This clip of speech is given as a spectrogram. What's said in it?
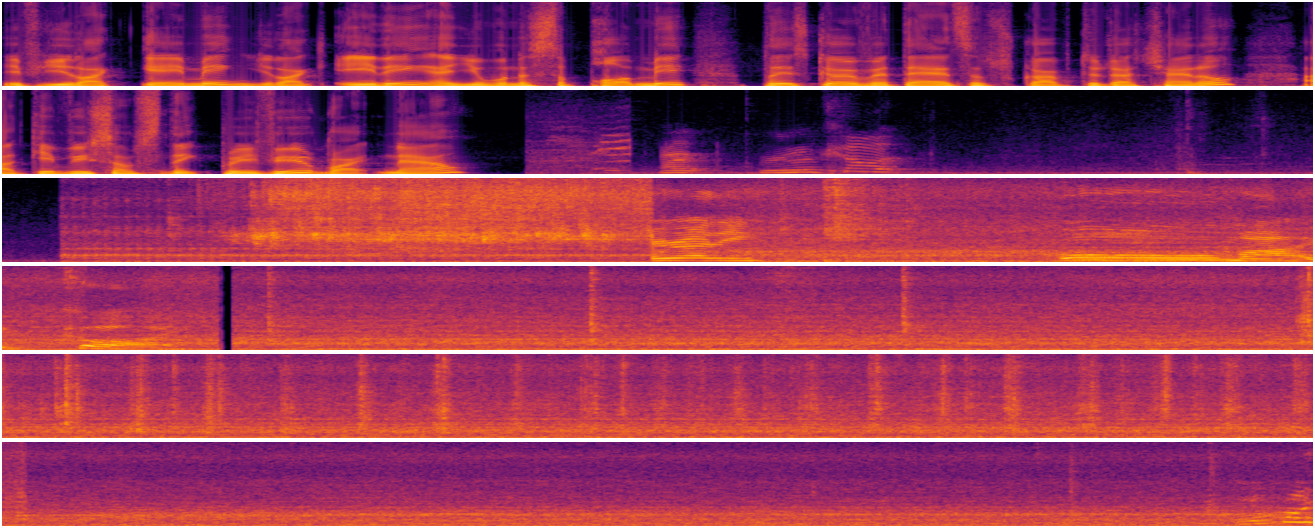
If you like gaming, you like eating, and you want to support me, please go over there and subscribe to that channel. I'll give you some sneak preview right now. Alright, we're gonna kill it. You ready? Oh my god. Oh my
